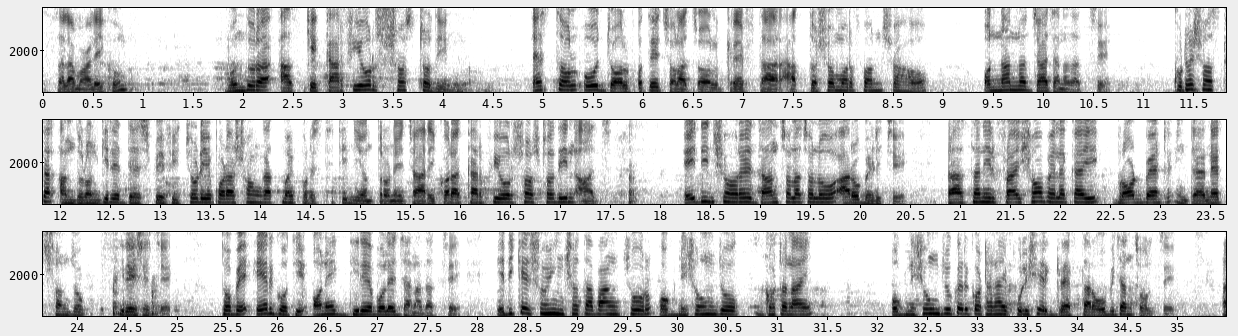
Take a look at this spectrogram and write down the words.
আসসালামু আলাইকুম। বন্ধুরা, আজকে কারফিউর ষষ্ঠ দিন। স্থল ও জলপথে চলাচল, গ্রেফতার, আত্মসমর্পণ সহ অন্যান্য যা জানা যাচ্ছে। কুঠা সংস্কার আন্দোলন ঘিরে দেশব্যাপী ছড়িয়ে পড়া সংঘাতময় পরিস্থিতি নিয়ন্ত্রণে জারি করা কারফিউর ষষ্ঠ দিন আজ। এই দিন শহরে যান চলাচলও আরও বেড়েছে। রাজধানীর প্রায় সব এলাকায় ব্রডব্যান্ড, ইন্টারনেট সংযোগ ফিরে এসেছে। তবে এর গতি অনেক ধীরে বলে জানা যাচ্ছে। এদিকে সহিংসতা বাংচোর অগ্নিসংযোগ ঘটনায় অগ্নিসংযোগের ঘটনায় পুলিশের গ্রেফতার অভিযান চলছে।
